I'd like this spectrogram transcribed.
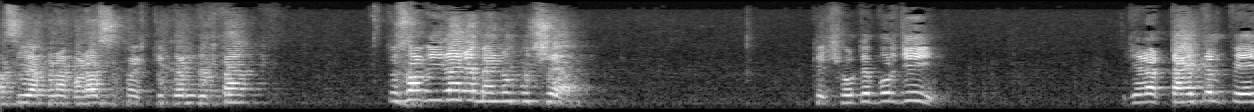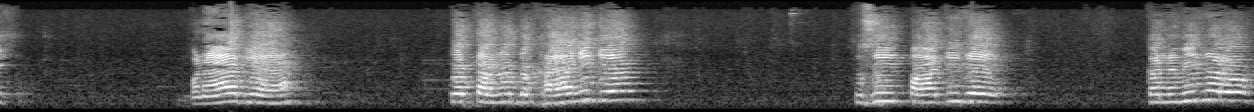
ਅਸੀਂ ਆਪਣਾ ਬੜਾ ਸਪਸ਼ਟੀਕਰਨ ਦਿੱਤਾ। ਤੁਸੀਂ ਵੀਰਾਂ ਨੇ ਮੈਨੂੰ ਪੁੱਛਿਆ ਕਿ ਛੋਟੇਪੁਰ ਜੀ, ਜਿਹੜਾ ਟਾਈਟਲ ਪੇਜ ਬਣਾਇਆ ਗਿਆ ਹੈ, ਇਹ ਤੁਹਾਨੂੰ ਦਿਖਾਇਆ ਨਹੀਂ ਗਿਆ। ਤੁਸੀਂ ਪਾਰਟੀ ਦੇ ਕਨਵੀਨਰ ਹੋ,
